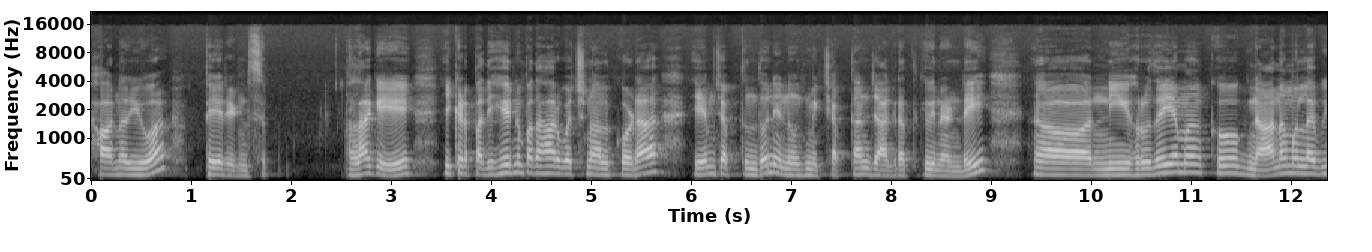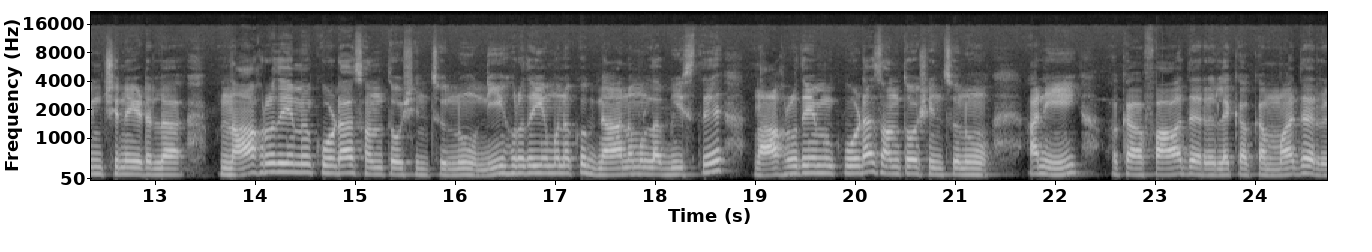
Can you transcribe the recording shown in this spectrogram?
Honour your parents. అలాగే ఇక్కడ పదిహేను పదహారు వచనాలు కూడా ఏం చెప్తుందో నేను మీకు చెప్తాను జాగ్రత్తగా వినండి. నీ హృదయముకు జ్ఞానము లభించిన ఎడల నా హృదయము కూడా సంతోషించును. నీ హృదయమునకు జ్ఞానము లభిస్తే నా హృదయం కూడా సంతోషించును అని ఒక ఫాదర్ లేక ఒక మదర్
